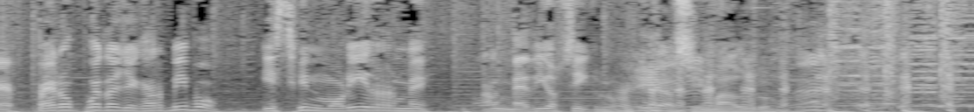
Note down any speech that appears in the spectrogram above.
Espero pueda llegar vivo y sin morirme al medio siglo. y así Maduro.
